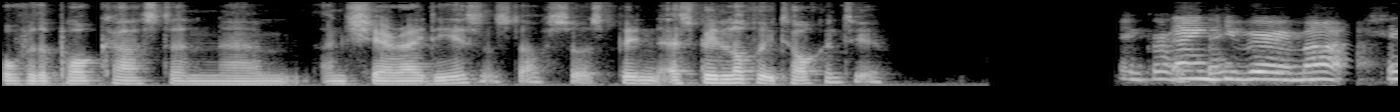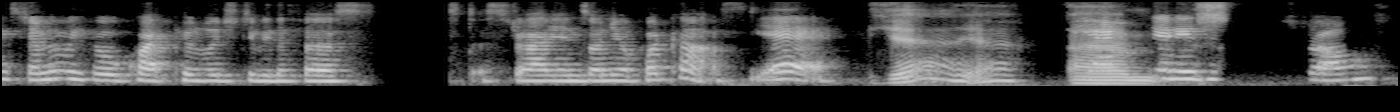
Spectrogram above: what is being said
over the podcast and um, and share ideas and stuff. So it's been it's been lovely talking to you. Hey, great. Thank Thanks. you very much. Thanks, Gemma. We feel quite privileged to be the first Australians on your podcast. Yeah. Yeah, yeah. Um, is strong.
